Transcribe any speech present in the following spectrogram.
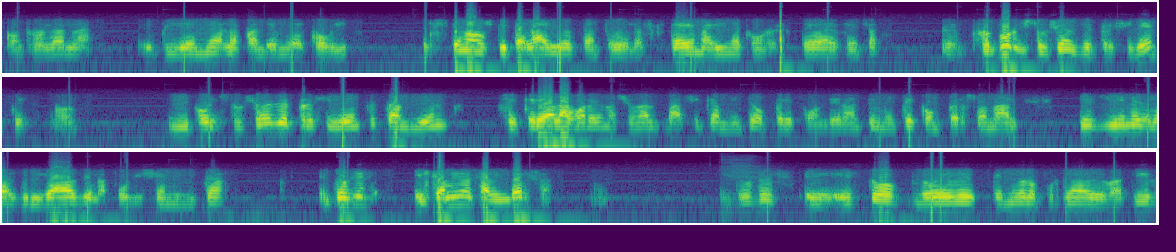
controlar la epidemia, la pandemia de COVID, el sistema hospitalario, tanto de la Secretaría de Marina como de la Secretaría de Defensa, fue por instrucciones del presidente, ¿no? Y por instrucciones del presidente también se crea la Guardia Nacional básicamente o preponderantemente con personal que viene de las brigadas de la Policía Militar. Entonces, el camino es a la inversa. Entonces, eh, esto lo he tenido la oportunidad de debatir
